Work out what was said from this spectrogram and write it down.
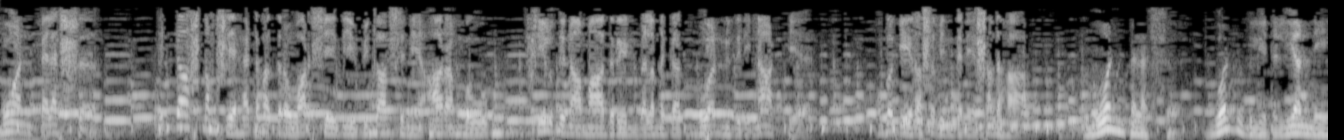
මුවන් පැලැස්ස 1964 වර්ෂයේදී විකාශනය ආරම්භ වූ සීළු දෙනා මාදරෙන් වැළඳගත් ගුවන් විදුලි නාට්‍ය ඔබගේ රසවින්දනය සඳහා මුවන් පැලැස්ස ගුවන් විදුලියට ලියන්නේ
